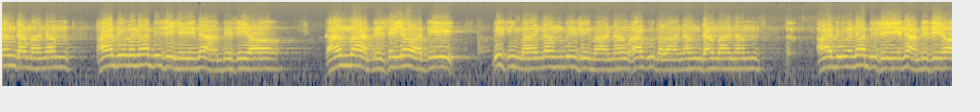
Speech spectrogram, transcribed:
နံဓမ္မနံအာတိဝနပစ္စယေနပစ္စယောကမ္မပစ္စယောတိပစ္စည်းမာနံပစ္စည်းမာနံအာကုသလာနံဓမ္မနံအာတိဝနပစ္စယေနပစ္စယော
